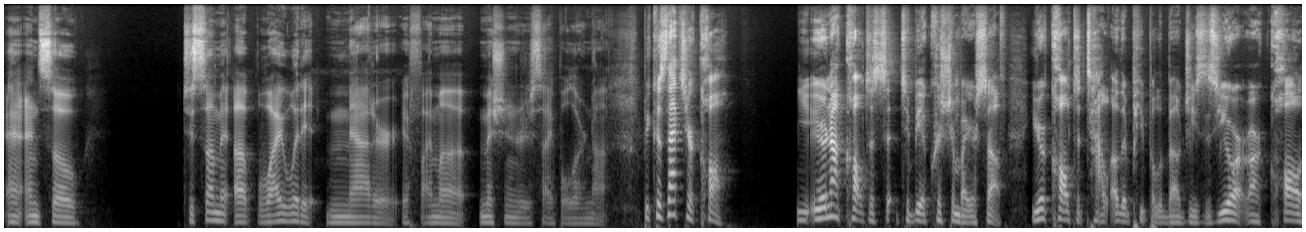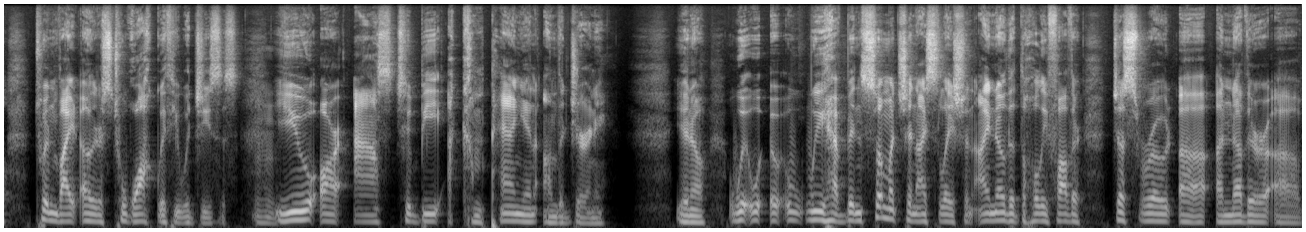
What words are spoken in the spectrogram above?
And, and so to sum it up, why would it matter if I'm a missionary disciple or not? Because that's your call. You're not called to, to be a Christian by yourself. You're called to tell other people about Jesus. You are, are called to invite others to walk with you with Jesus. Mm-hmm. You are asked to be a companion on the journey. You know, we, we have been so much in isolation. I know that the Holy Father just wrote uh, another uh,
